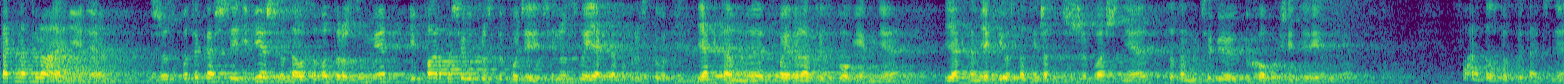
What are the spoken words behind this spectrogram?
tak naturalnie, nie? Że spotykasz się i wiesz, że ta osoba to rozumie i warto się po prostu podzielić. No słuchaj, jak tam po prostu, jak tam e, twoje relacje z Bogiem, nie? Jak tam, jaki ostatni czas przeżywasz, nie? Co tam u ciebie duchowo się dzieje, nie? Warto o to pytać, nie?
